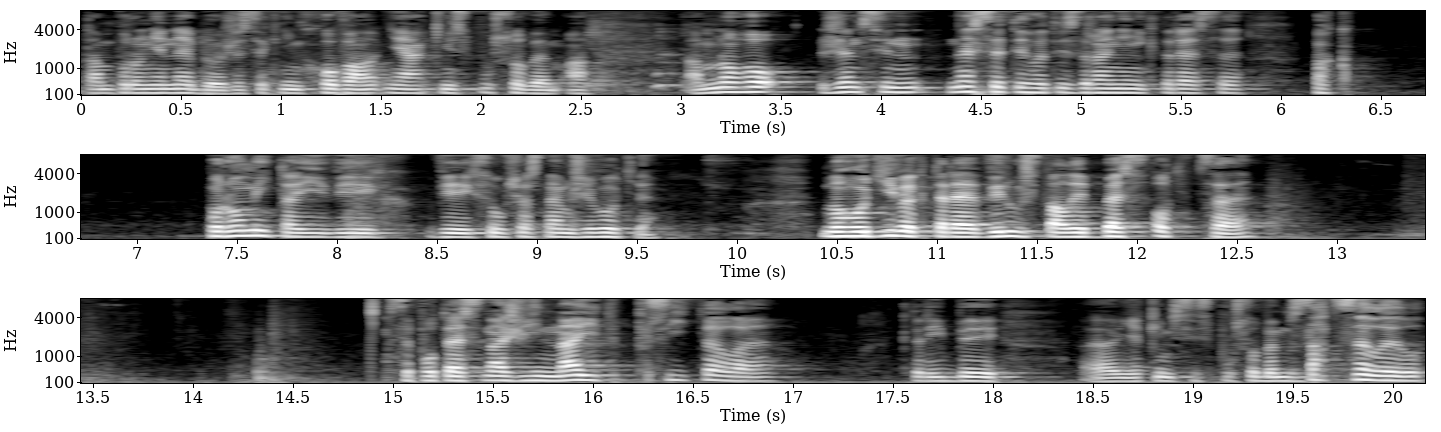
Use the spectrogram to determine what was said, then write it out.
tam pro ně nebyl, že se k ním choval nějakým způsobem. A, a mnoho žen si nese tyhle ty zranění, které se pak promítají v jejich, v jejich současném životě. Mnoho dívek, které vyrůstaly bez otce, se poté snaží najít přítele, který by eh, jakýmsi způsobem zacelil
